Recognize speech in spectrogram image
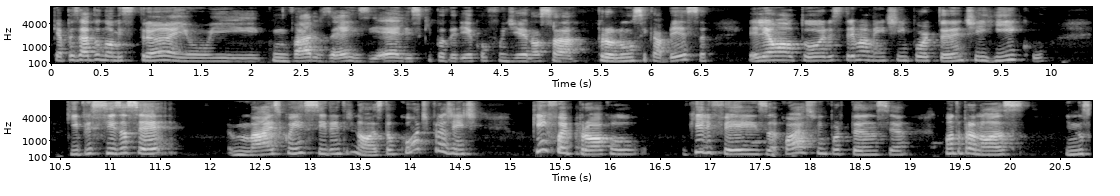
que apesar do nome estranho e com vários R's e L's que poderia confundir a nossa pronúncia e cabeça, ele é um autor extremamente importante e rico que precisa ser mais conhecido entre nós. Então, conte para a gente quem foi Próclo? O que ele fez? Qual é a sua importância? Conta para nós e nos,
